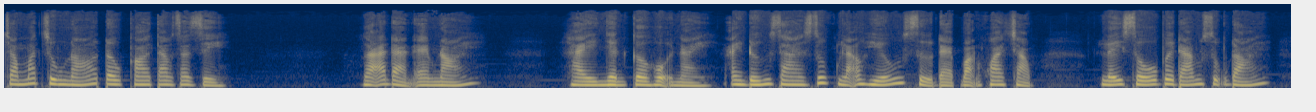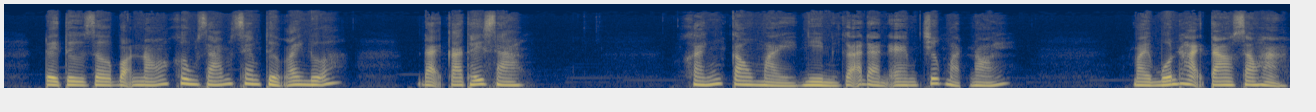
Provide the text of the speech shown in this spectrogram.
Trong mắt chúng nó đâu coi tao ra gì. Gã đàn em nói. Hay nhân cơ hội này anh đứng ra giúp lão Hiếu xử đẹp bọn khoa chọc, lấy số với đám dũng đói, để từ giờ bọn nó không dám xem thường anh nữa. Đại ca thấy sao? Khánh cau mày nhìn gã đàn em trước mặt nói. Mày muốn hại tao sao hả?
